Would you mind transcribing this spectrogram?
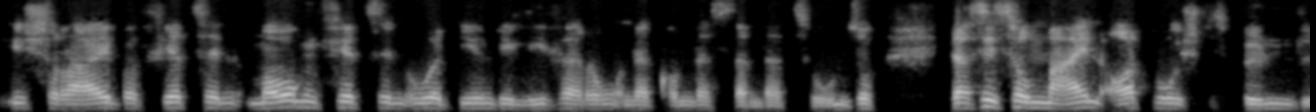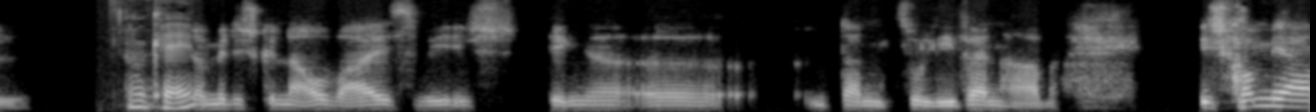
ich schreibe 14, morgen 14 Uhr die und die Lieferung und da kommt das dann dazu. Und so, das ist so mein Ort, wo ich das bündel. Okay. Damit ich genau weiß, wie ich Dinge äh, dann zu liefern habe. Ich komme ja,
